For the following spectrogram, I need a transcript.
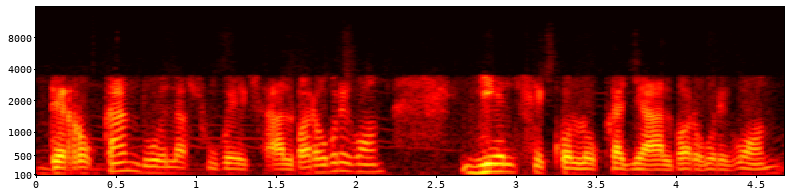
derrocando él a su vez a Álvaro Obregón y él se coloca ya Álvaro Obregón,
